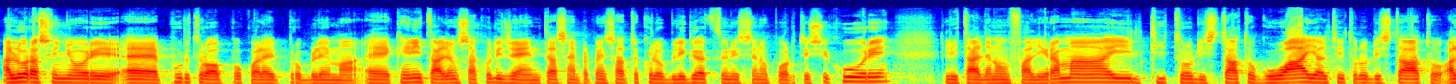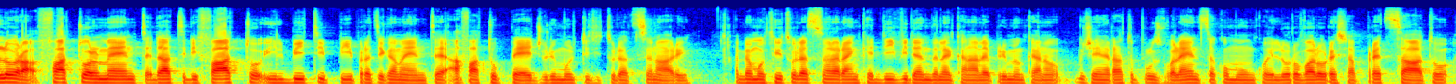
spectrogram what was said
Allora, signori, eh, purtroppo qual è il problema? È che in Italia un sacco di gente ha sempre pensato che le obbligazioni siano porti sicuri, l'Italia non fallirà mai, il titolo di Stato, guai al titolo di Stato. Allora, fattualmente, dati di fatto, il BTP praticamente ha fatto peggio di molti titoli azionari. Abbiamo titoli azionari anche dividend nel canale premium che hanno generato plusvalenza, comunque il loro valore si è apprezzato,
